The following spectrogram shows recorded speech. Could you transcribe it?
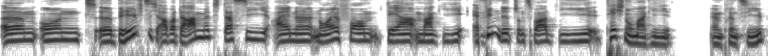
ähm, und äh, behilft sich aber damit, dass sie eine neue Form der Magie erfindet, und zwar die Technomagie im Prinzip.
